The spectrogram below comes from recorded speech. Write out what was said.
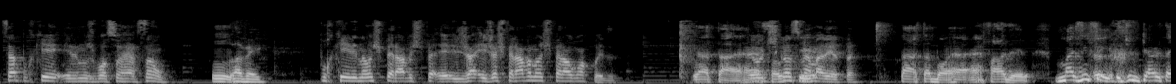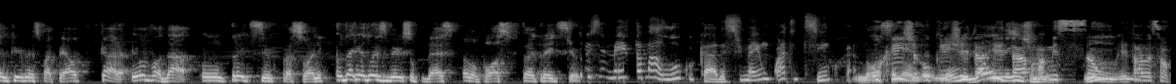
Sabe por que ele não esboçou reação? Hum. Lá vem. Porque ele não esperava. espe- Ele já, ele já esperava não esperar alguma coisa. Ah, tá. Eu descanso que- minha maleta. Tá, tá bom, é, é a fala dele. Mas enfim, o Jim Carrey tá incrível nesse papel. Cara, eu vou dar um 3 de 5 pra Sonic. Eu daria 2,5 se eu pudesse, eu não posso, então é 3 de 5. 2,5 tá maluco, cara. Esse filme aí é um 4 de 5, cara. o Nossa, Chris, não, o Chris não- ele, tá, não ele tá numa missão. Hum. Ele tá numa missão.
